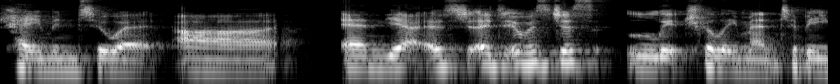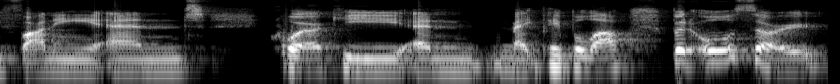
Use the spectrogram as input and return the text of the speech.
came into it uh, and yeah, it, it was just literally meant to be funny and quirky and make people laugh, but also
